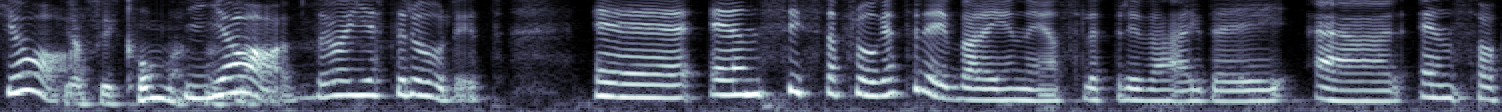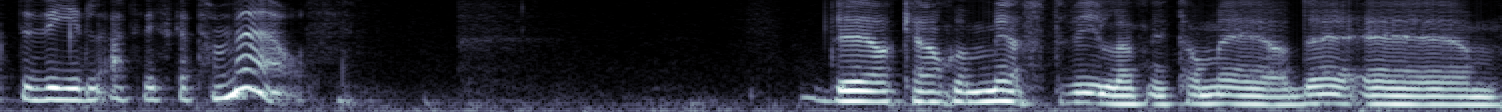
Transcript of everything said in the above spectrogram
Ja, jag fick komma. ja det var jätteroligt. Eh, en sista fråga till dig bara innan jag släpper iväg dig är en sak du vill att vi ska ta med oss. Det jag kanske mest vill att ni tar med er det är,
